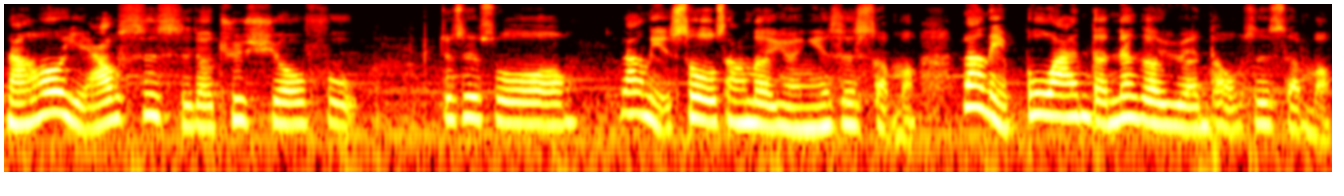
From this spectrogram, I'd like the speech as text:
然后也要适时的去修复。就是说，让你受伤的原因是什么？让你不安的那个源头是什么？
